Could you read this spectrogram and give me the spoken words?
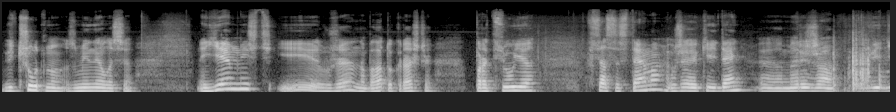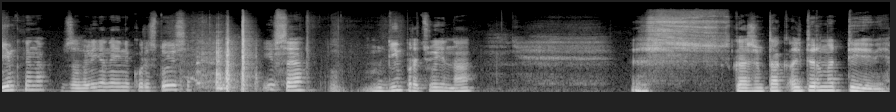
відчутно змінилася ємність і вже набагато краще працює вся система. Вже який день е, мережа відімкнена. Взагалі я нею не користуюся. І все. Дім працює на, е, скажімо так, альтернативі.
